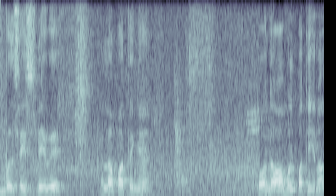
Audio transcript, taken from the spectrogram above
ஐம்பது சைஸ் ஸ்லீவு நல்லா பார்த்துங்க. இப்போ வந்து ஆம்பல் பார்த்தீங்கன்னா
